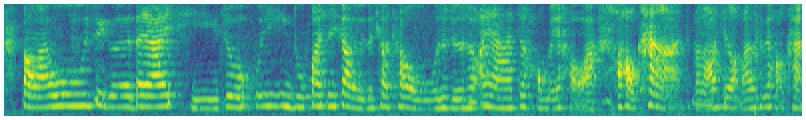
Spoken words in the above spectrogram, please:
宝莱坞这个大家一起就印度欢声笑语的跳跳舞，我就觉得说，哎呀，这好美好啊，好好看啊，对吧？而且老妈又特别好看。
